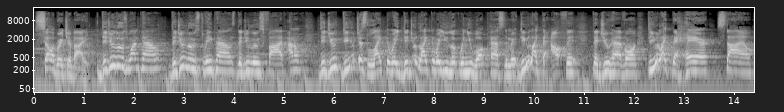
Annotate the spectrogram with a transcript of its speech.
Celebrate your body. Did you lose one pound? Did you lose three pounds? Did you lose five? I don't. Did you? Do you just like the way? Did you like the way you look when you walk past the mirror? Do you like the outfit that you have on? Do you like the hair style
